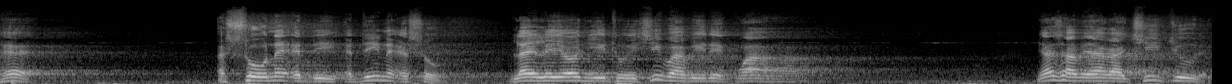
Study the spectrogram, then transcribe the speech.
ဟဲ့အဆိုနဲ့အတီးအတီးနဲ့အဆိုလိုက်လျောညီထွေရှိပါပြီတဲ့ကွာ မြတ်စွာဘုရားကချီးကျူးတယ်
